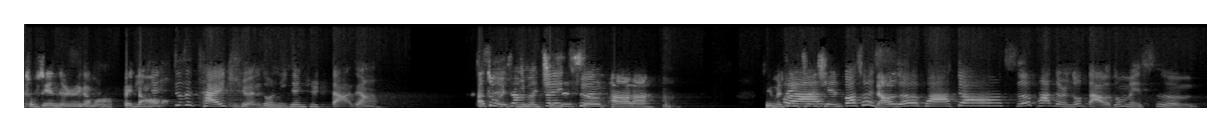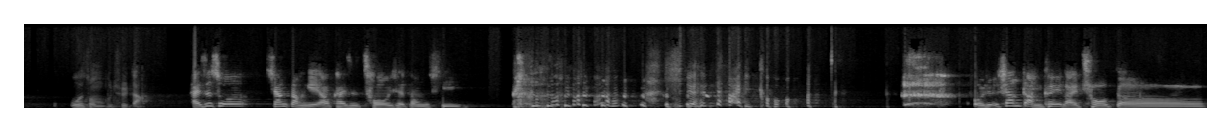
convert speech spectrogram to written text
做实验的人干嘛？被打、哦？就是猜拳，说你先去打这样。啊，对，你们其实十二趴啦，你们这一圈先，对啊，所以十二趴，对啊，十二趴的人都打了都没事了，为什么不去打？还是说香港也要开始抽一些东西？学太多。我觉得香港可以来抽个，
